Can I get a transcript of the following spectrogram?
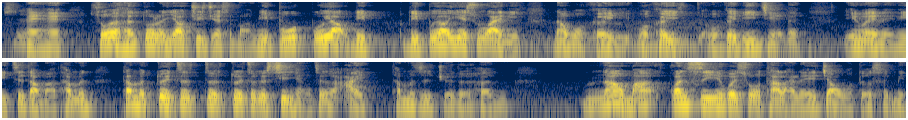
是嘿嘿。所以很多人要拒绝什么？你不不要你你不要耶稣爱你，那我可以我可以我可以理解的，因为呢，你知道吗？他们。他们对这这对这个信仰这个爱，他们是觉得很，然后马观世音会说他来了要叫我得生命，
